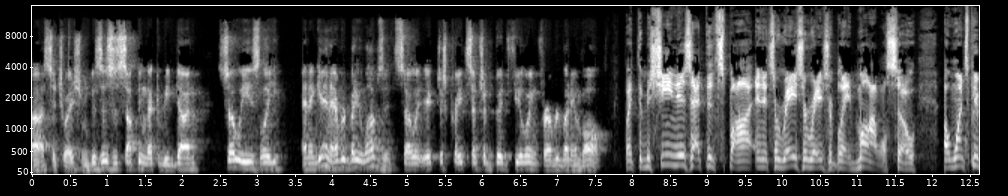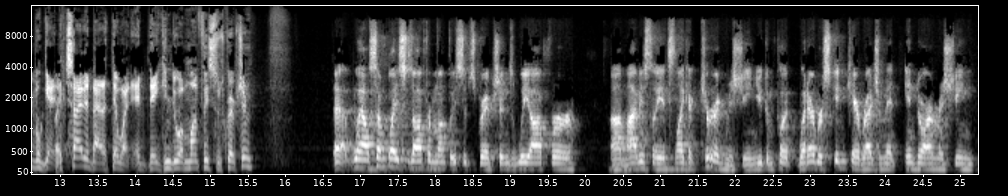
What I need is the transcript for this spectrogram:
uh, situation because this is something that can be done so easily and again, everybody loves it. So it, it just creates such a good feeling for everybody involved. But the machine is at the spot, and it's a razor razor blade model. So uh, once people get right. excited about it, they what they can do a monthly subscription. Uh, well, some places offer monthly subscriptions. We offer, um, obviously, it's like a Keurig machine. You can put whatever skincare regimen into our machine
